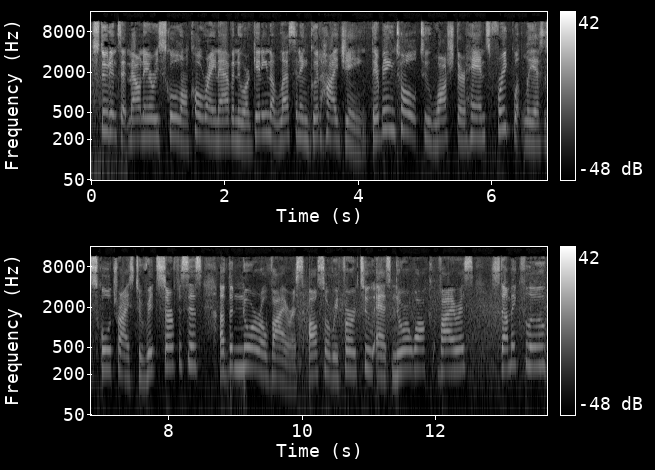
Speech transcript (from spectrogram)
Students at Mount Airy School on Colerain Avenue are getting a lesson in good hygiene. They're being told to wash their hands frequently as the school tries to rid surfaces of the norovirus, also referred to as Norwalk virus, stomach flu,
